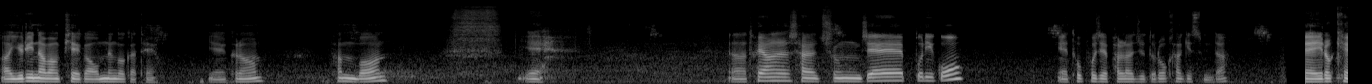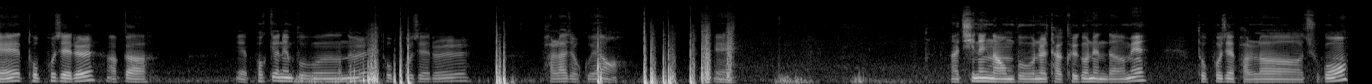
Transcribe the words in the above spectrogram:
어, 유리나방 피해가 없는 것 같아요. 예, 그럼 한번 예, 어, 토양살충제 뿌리고 예, 도포제 발라주도록 하겠습니다. 예, 이렇게 도포제를 아까 예, 벗겨낸 부분을 도포제를 발라줬고요. 예, 아, 진행 나온 부분을 다 긁어낸 다음에 도포제 발라주고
